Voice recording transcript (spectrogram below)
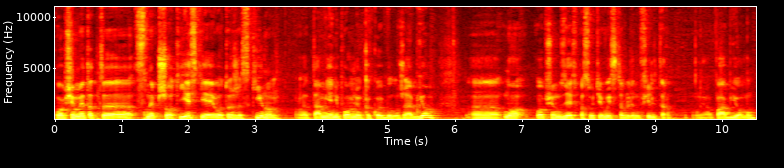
В общем, этот э, снапшот есть, я его тоже скину. Там я не помню, какой был уже объем. Но, в общем, здесь, по сути, выставлен фильтр по объему.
